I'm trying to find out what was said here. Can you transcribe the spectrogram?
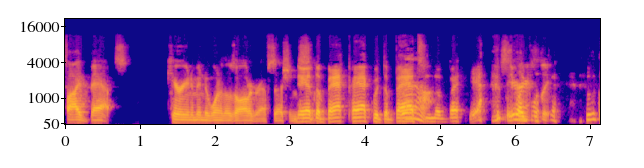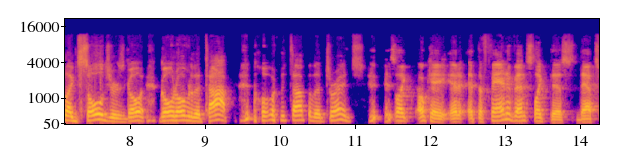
five bats carrying him into one of those autograph sessions. They had the backpack with the bats Yeah. and the ba- yeah. Seriously. Like, look like soldiers going going over the top over the top of the trench. it's like okay at, at the fan events like this that's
